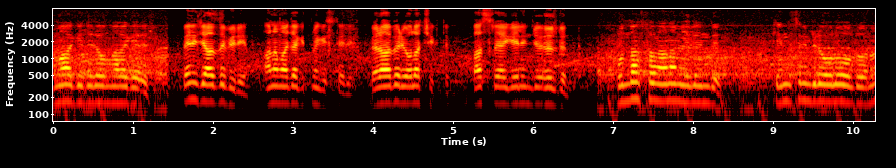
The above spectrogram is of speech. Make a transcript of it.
cuma geceleri onlara gelir. Ben icazlı biriyim. Anam haca gitmek istedi. Beraber yola çıktık. Basra'ya gelince öldüm. Bundan sonra anam evlendi. Kendisinin bir oğlu olduğunu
